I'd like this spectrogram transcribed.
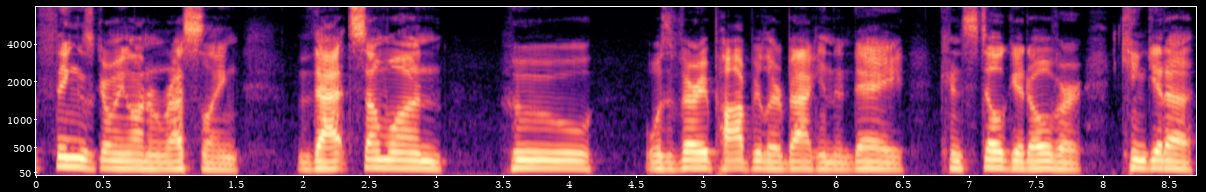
things going on in wrestling that someone who was very popular back in the day can still get over, can get a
